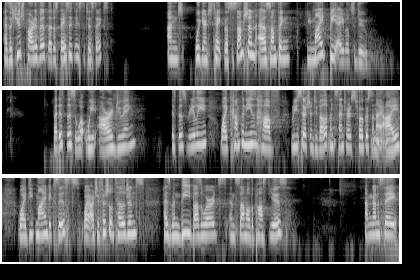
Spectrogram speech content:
has a huge part of it that is basically statistics. And we're going to take this assumption as something we might be able to do. But is this what we are doing? Is this really why companies have research and development centers focused on AI? Why DeepMind exists? Why artificial intelligence has been the buzzwords in some of the past years? I'm going to say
